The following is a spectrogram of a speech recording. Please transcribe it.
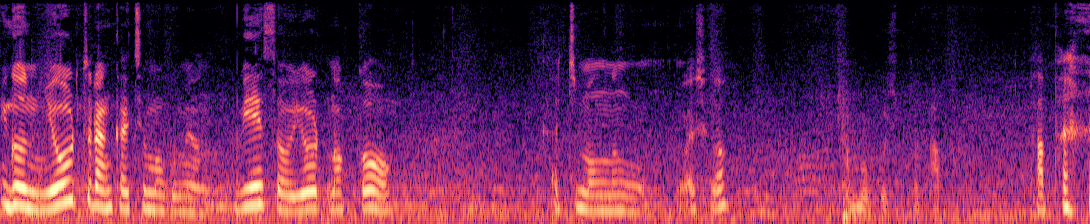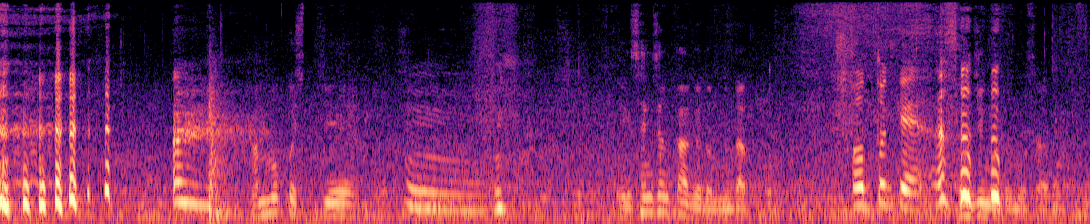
이건 요거트랑 같이 먹으면 위에서 요거트 넣고 같이 먹는 것이고 밥 먹고 싶다, 밥. 밥. 밥 먹고 싶지. 음, 여기 생선 가게도 문 닫고. 어떡해. 오징어도 못 사고.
